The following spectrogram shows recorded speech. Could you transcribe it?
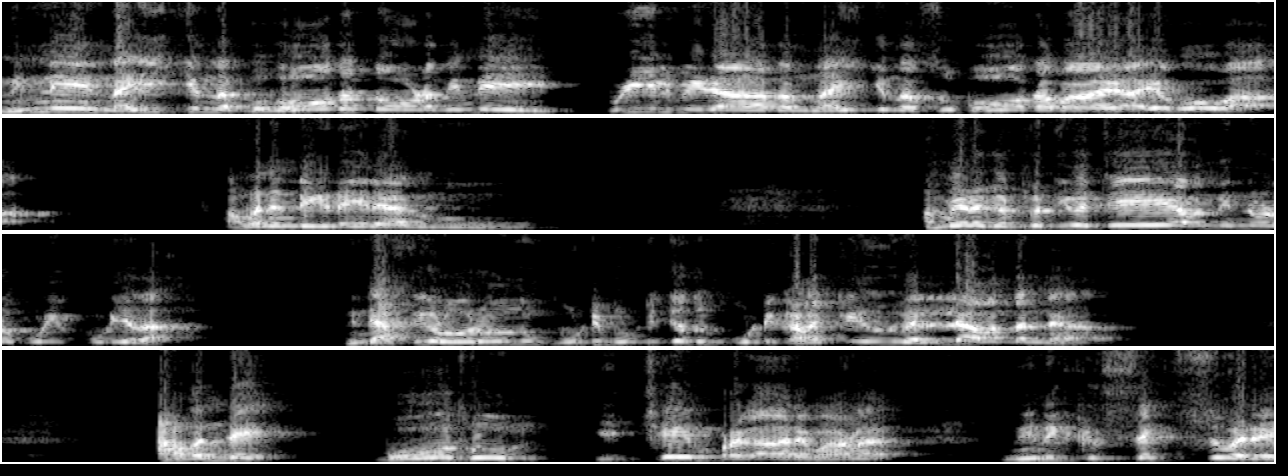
നിന്നെ നയിക്കുന്ന ബോധത്തോടെ നിന്നെ കുഴിയിൽ വീഴാതെ നയിക്കുന്ന സുബോധമായ യഹോവ. അവൻ എന്റെ ഇടയിലാകുന്നു അമ്മയുടെ ഗർഭത്തിൽ വെച്ചേ അവൻ നിന്നോട് കൂടി കൂടിയതാ. നിന്റെ അസ്ഥികൾ ഓരോന്നും കൂട്ടി മുട്ടിച്ചതും കൂട്ടി കളക്ട് ചെയ്തതും എല്ലാം അവൻ തന്നെ. അവന്റെ ബോധവും ഇച്ഛയും പ്രകാരമാണ് നിനക്ക് സെക്സ് വരെ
